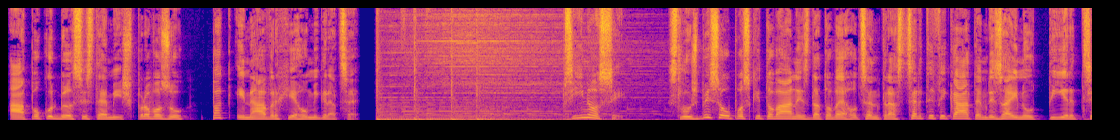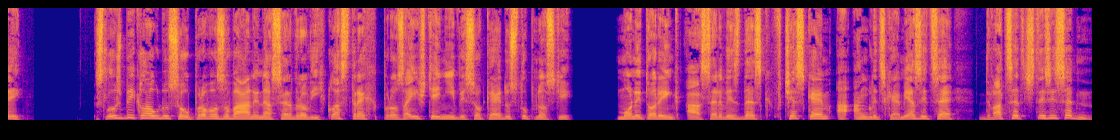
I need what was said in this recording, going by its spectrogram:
A pokud byl systém již v provozu, pak i návrh jeho migrace. Přínosy. Služby jsou poskytovány z datového centra s certifikátem designu Tier 3. Služby cloudu jsou provozovány na serverových klastrech pro zajištění vysoké dostupnosti. Monitoring a service desk v českém a anglickém jazyce 24/7.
